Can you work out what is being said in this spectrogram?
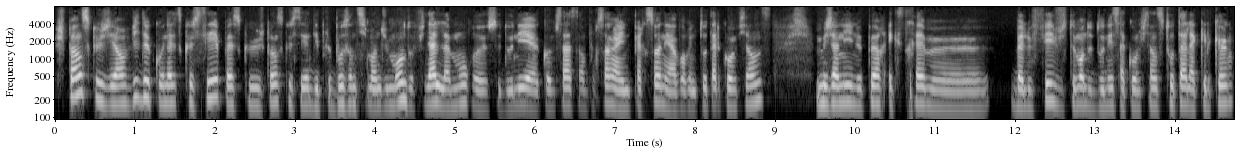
Je pense que j'ai envie de connaître ce que c'est parce que je pense que c'est un des plus beaux sentiments du monde. Au final, l'amour, euh, se donner euh, comme ça à 100% à une personne et avoir une totale confiance. Mais j'en ai une peur extrême. euh, ben, le fait justement de donner sa confiance totale à quelqu'un,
